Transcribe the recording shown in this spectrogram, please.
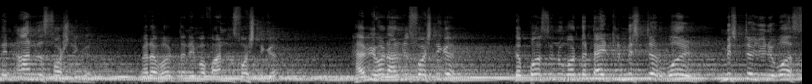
than Arnold Schwarzenegger. When I've heard the name of Arnold Schwarzenegger. Have you heard Arnold Schwarzenegger? The person who got the title Mr. World, Mr. Universe.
